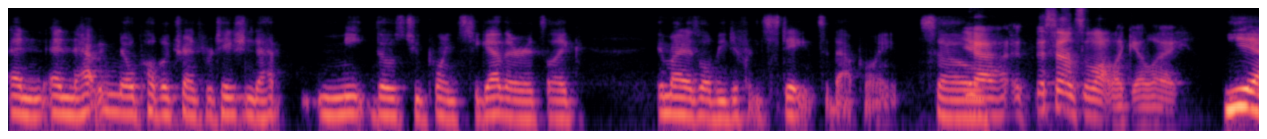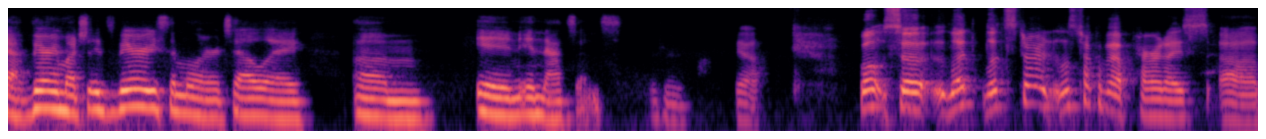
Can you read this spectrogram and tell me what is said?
and and having no public transportation to have, meet those two points together, it's like it might as well be different states at that point. So yeah, that sounds a lot like LA. Yeah, very much. It's very similar to LA. Um, in in that sense. Mm-hmm. Yeah. Well, so let let's start. Let's talk about Paradis uh,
